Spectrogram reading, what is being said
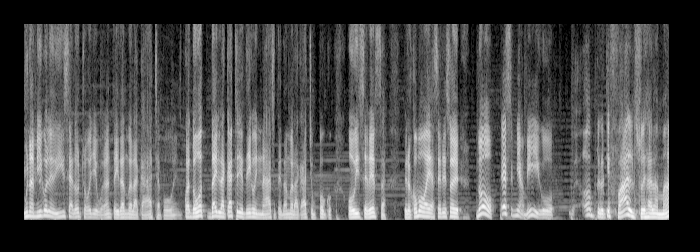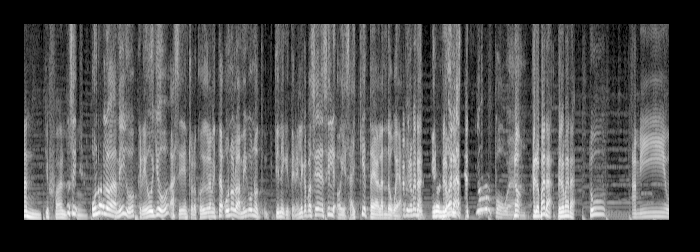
un amigo le dice al otro, oye, weón, estáis dando la cacha, po, weón". Cuando vos dais la cacha, yo te digo, Ignacio, estáis dando la cacha un poco, o viceversa. Pero ¿cómo vais a hacer eso de, no, es mi amigo? Weón, pero qué falso es Alamán, qué falso. Uno de los amigos, creo yo, así dentro de los códigos de la amistad, uno de los amigos uno tiene que tener la capacidad de decirle, oye, ¿sabes qué? Estás hablando, weá. Ah, pero para, Eh, pero, pero no en la po. No, pero para, pero para. Tú, a mí o,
